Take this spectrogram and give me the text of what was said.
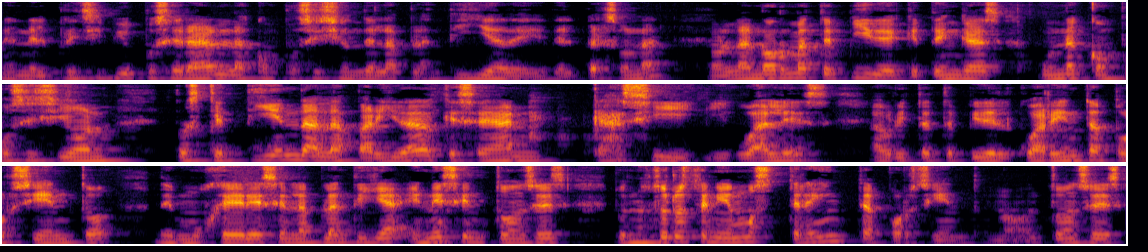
en el principio pues era la composición de la plantilla del personal. La norma te pide que tengas una composición pues que tienda a la paridad, que sean casi iguales. Ahorita te pide el 40% de mujeres en la plantilla. En ese entonces, pues nosotros teníamos 30%, ¿no? Entonces,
